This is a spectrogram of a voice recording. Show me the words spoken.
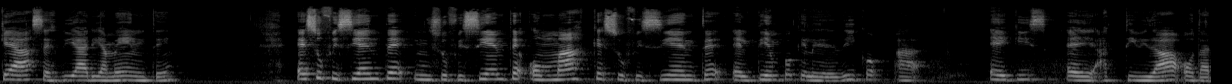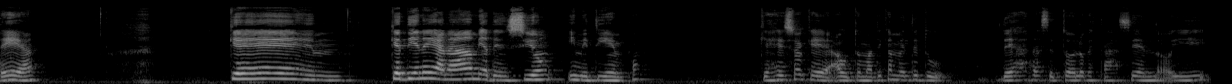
qué haces diariamente? ¿Es suficiente, insuficiente o más que suficiente el tiempo que le dedico a X eh, actividad o tarea que, que tiene ganada mi atención y mi tiempo, que es eso que automáticamente tú dejas de hacer todo lo que estás haciendo y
